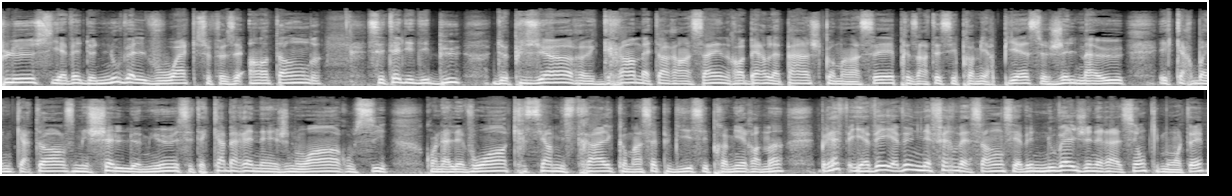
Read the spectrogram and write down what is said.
Plus, il y avait de nouvelles voix qui se faisaient entendre. C'était les débuts de plusieurs euh, grands metteurs en scène. Robert Lepage commençait, présentait ses premières pièces, Gilles Maheu et Carbone 14, Michel Lemieux, c'était Cabaret Neige Noire aussi, qu'on on allait voir. Christian Mistral commençait à publier ses premiers romans. Bref, il y avait, il y avait une effervescence, il y avait une nouvelle génération qui montait.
